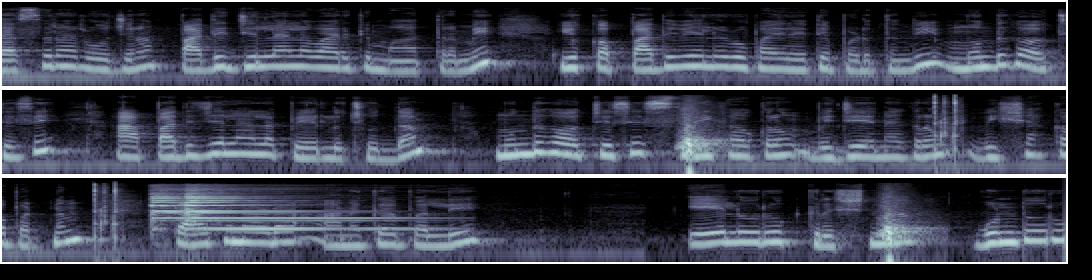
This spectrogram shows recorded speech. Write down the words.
దసరా రోజున పది జిల్లాల వారికి మాత్రమే ఈ యొక్క పదివేల రూపాయలు అయితే పడుతుంది. ముందుగా వచ్చేసి ఆ పది జిల్లాల పేర్లు చూద్దాం. ముందుగా వచ్చేసి శ్రీకాకుళం విజయనగరం విశాఖపట్నం కాకినాడ అనకాపల్లి ఏలూరు కృష్ణ గుంటూరు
